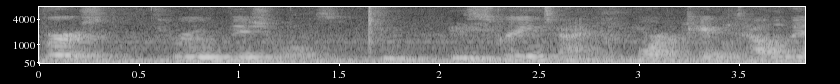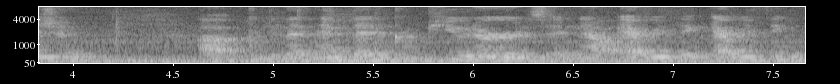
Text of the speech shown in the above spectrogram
first through visuals screen time, more cable television, uh, and, then, computers, and now everything, everything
